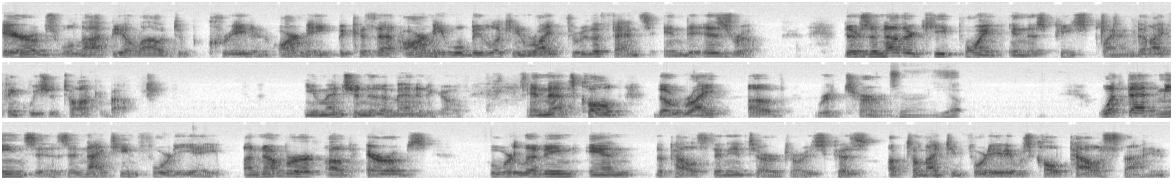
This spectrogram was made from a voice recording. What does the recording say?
Arabs will not be allowed to create an army because that army will be looking right through the fence into Israel. There's another key point in this peace plan that I think we should talk about. You mentioned it a minute ago, and that's called the right of return. Return, yep. What that means is in 1948, a number of Arabs who were living in the Palestinian territories, because up till 1948 it was called Palestine,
